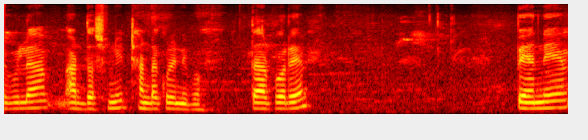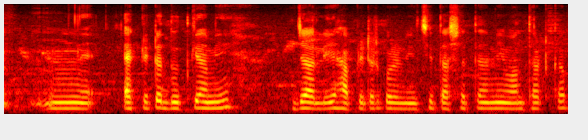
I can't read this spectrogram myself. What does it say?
এগুলা আট দশ মিনিট ঠান্ডা করে নেব। তারপরে প্যানে এক লিটার দুধকে আমি জ্বালিয়ে হাফ লিটার করে নিয়েছি। তার সাথে আমি ওয়ান থার্ড কাপ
